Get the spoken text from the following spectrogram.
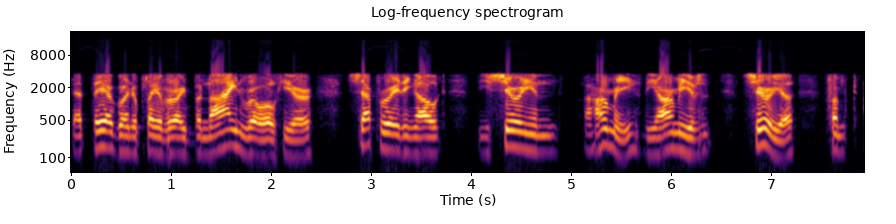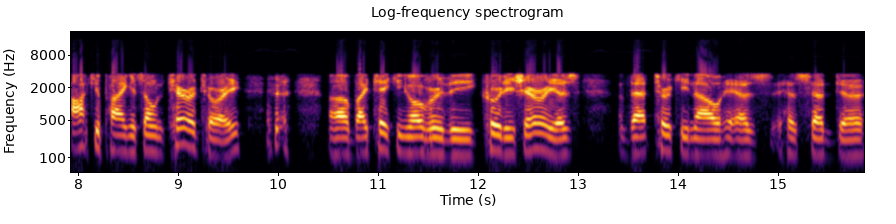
that they are going to play a very benign role here, separating out the Syrian army, the army of Syria, from occupying its own territory uh, by taking over the Kurdish areas that Turkey now has has said uh,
